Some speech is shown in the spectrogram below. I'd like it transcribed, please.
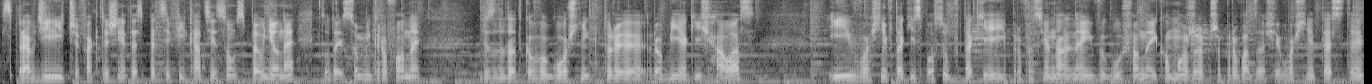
sprawdzili, czy faktycznie te specyfikacje są spełnione. Tutaj są mikrofony. Jest dodatkowo głośnik, który robi jakiś hałas. I właśnie w taki sposób, w takiej profesjonalnej, wygłuszonej komorze przeprowadza się właśnie testy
